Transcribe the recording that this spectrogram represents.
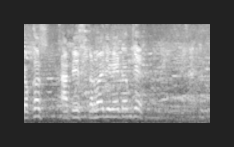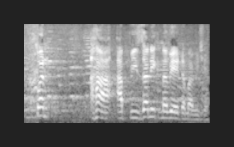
ચોક્કસ આ ટેસ્ટ કરવા જેવી આઈટમ છે. પણ હા, આ પિઝાની એક નવી આઈટમ આવી છે.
